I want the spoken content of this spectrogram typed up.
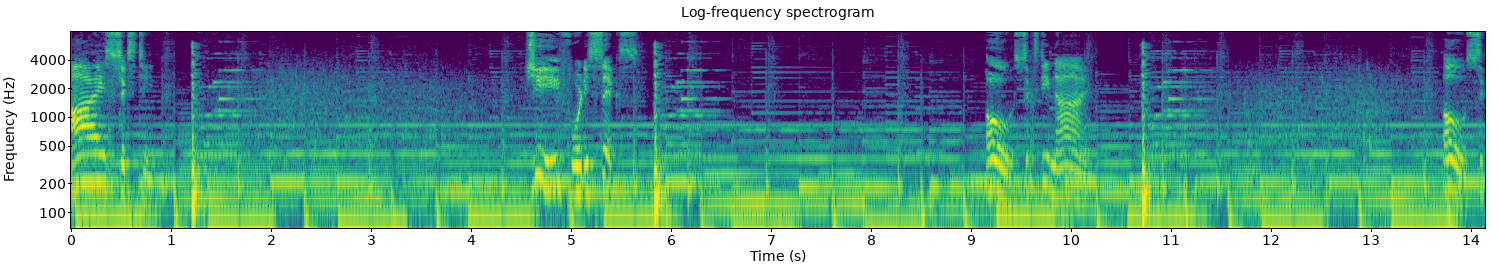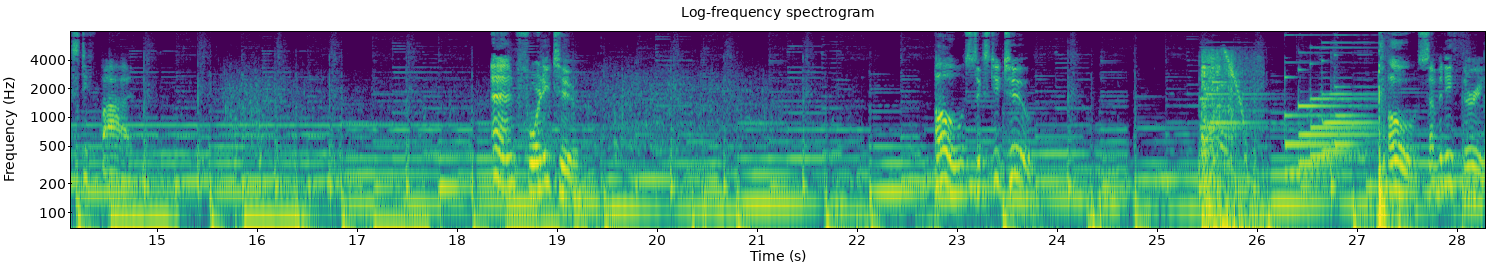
I16. G46. O69. O65. And 42. O62. 73.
